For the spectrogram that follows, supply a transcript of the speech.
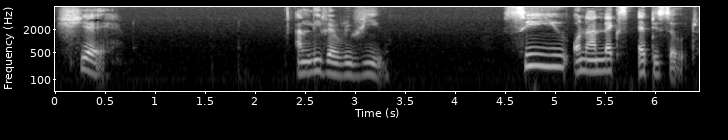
share, and leave a review. See you on our next episode.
